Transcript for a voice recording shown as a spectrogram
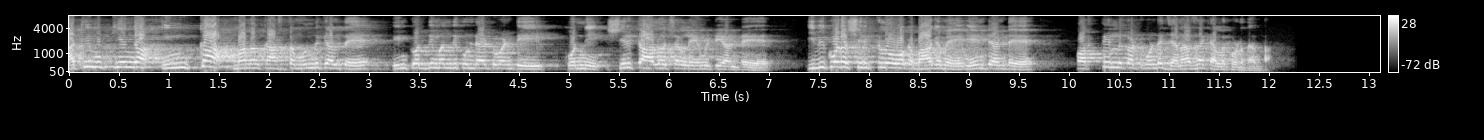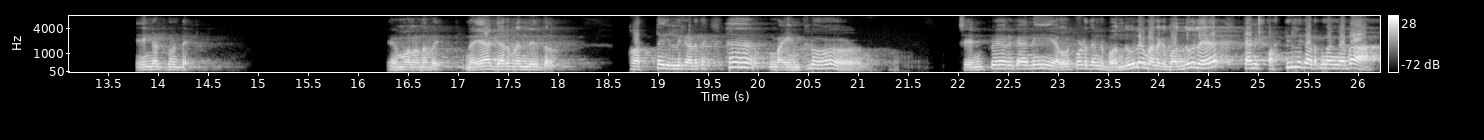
అతి ముఖ్యంగా ఇంకా మనం కాస్త ముందుకెళ్తే ఇంకొద్ది మందికి ఉండేటువంటి కొన్ని షిర్క్ ఆలోచనలు ఏమిటి అంటే ఇవి కూడా షిర్క్లో ఒక భాగమే. ఏంటి అంటే పక్తిళ్ళు కట్టుకుంటే జనాజాకి వెళ్ళకూడదంట. ఏం కట్టుకుంటే? ఏమోలన్నది నయా గర్ బందేతో కొత్త ఇల్లు కడితే మా ఇంట్లో చనిపోయారు కానీ వెళ్ళకూడదండి. బంధువులే మనకి బంధువులే కానీ కొత్త ఇల్లు కడుతున్నాం కదా.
